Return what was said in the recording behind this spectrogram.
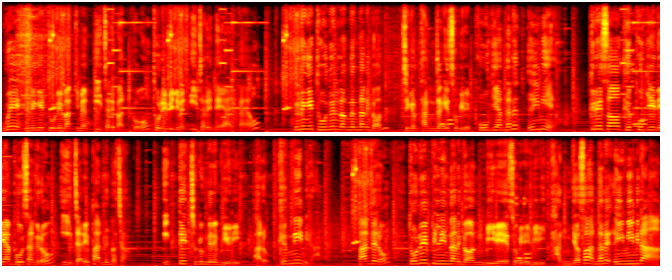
왜 은행에 돈을 맡기면 이자를 받고 돈을 빌리면 이자를 내야 할까요? 은행에 돈을 넣는다는 건 지금 당장의 소비를 포기한다는 의미예요. 그래서 그 포기에 대한 보상으로 이자를 받는 거죠. 이때 적용되는 비율이 바로 금리입니다. 반대로 돈을 빌린다는 건 미래의 소비를 미리 당겨서 한다는 의미입니다.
